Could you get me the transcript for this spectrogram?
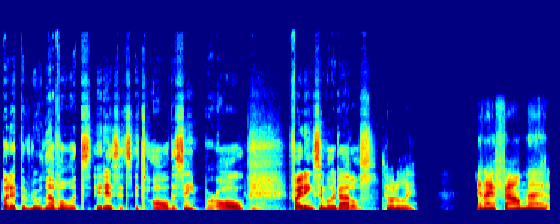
But at the root level it's it is. It's it's all the same. We're all fighting similar battles. Totally. And i found that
